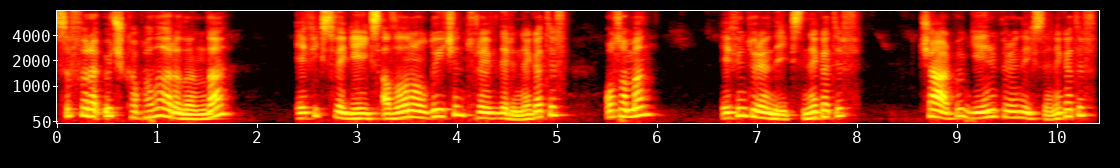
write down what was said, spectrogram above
0'a 3 kapalı aralığında fx ve gx azalan olduğu için türevleri negatif. O zaman f'in türevinde x negatif çarpı g'nin türevinde x de negatif.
